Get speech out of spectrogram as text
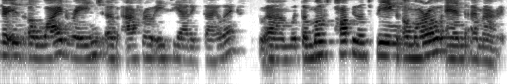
there is a wide range of Afro-Asiatic dialects, um, with the most populous being Omoro and Amharic.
